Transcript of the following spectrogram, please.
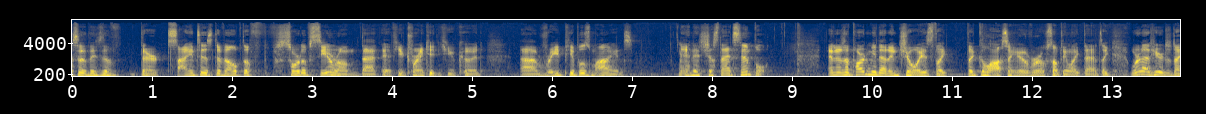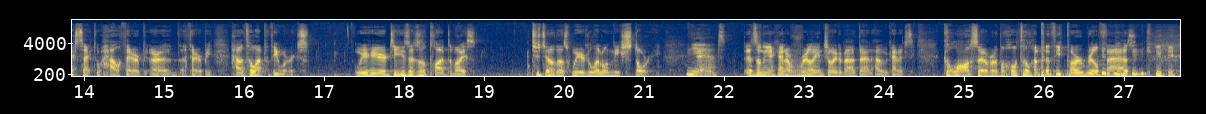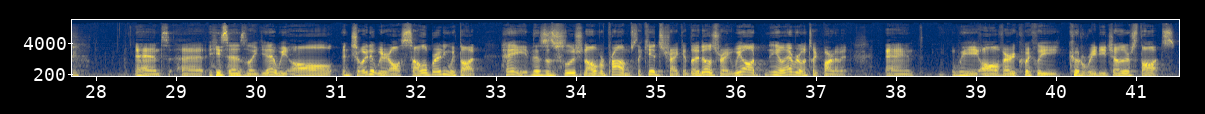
so their scientists developed a f- sort of serum that if you drink it, you could uh, read people's minds, and it's just that simple. And there's a part of me that enjoys like the glossing over of something like that. It's like we're not here to dissect how therapy or uh, therapy, how telepathy works. We're here to use it as a plot device to tell this weird little niche story. Yeah. And it's something I kind of really enjoyed about that, how we kind of gloss over the whole telepathy part real fast. and uh, he says, like, yeah, we all enjoyed it. We were all celebrating. We thought, hey, this is a solution to all of our problems. The kids drank it, the adults drank it. We all, you know, everyone took part of it. And we all very quickly could read each other's thoughts.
